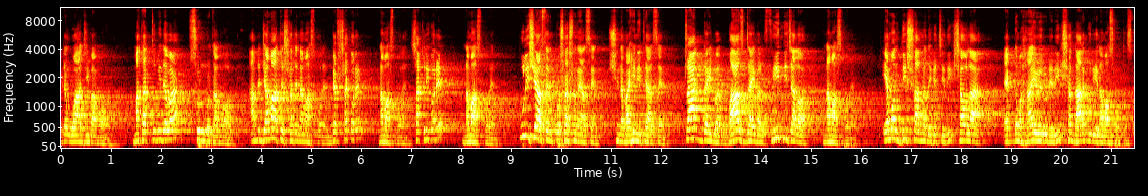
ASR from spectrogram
এটা ওয়াজিব আমল। মাথার টুপি দেওয়া শূন্যতা আমল। আপনি জামাতের সাথে নামাজ পড়েন, ব্যবসা করেন নামাজ পড়েন। চাকরি করে, নামাজ পড়েন। পুলিশে আছেন, প্রশাসনে আছেন, সেনাবাহিনীতে আছেন। Truck driver, bus driver, CNG চালক, নামাজ পড়েন। এমন দৃশ্য আমরা দেখেছি, রিক্সাওয়ালা একদম হাইওয়ে রোডে রিক্সা দাঁড় করিয়ে নামাজ পড়তেছে।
